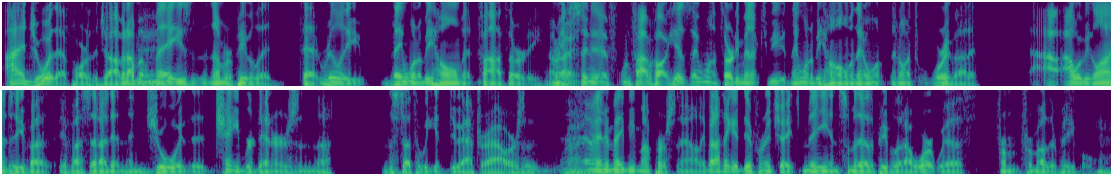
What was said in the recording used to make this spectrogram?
I enjoy that part of the job. And I'm yeah. amazed at the number of people that, that really they want to be home at 5:30. I mean, as soon as if when five o'clock hits, they want a 30 minute commute and they want to be home and they don't want they don't have to worry about it. I, I, would be lying to you if I if I said I didn't enjoy the chamber dinners and the the stuff that we get to do after hours. Uh, right. And it may be my personality, but I think it differentiates me and some of the other people that I work with from from other people. Yeah.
